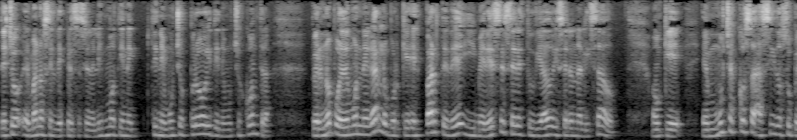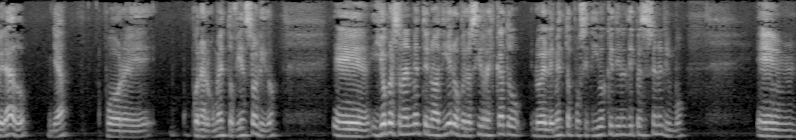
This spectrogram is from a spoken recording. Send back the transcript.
De hecho, hermanos, el dispensacionalismo tiene, tiene muchos pros y tiene muchos contras, pero no podemos negarlo porque es parte de y merece ser estudiado y ser analizado. Aunque en muchas cosas ha sido superado, ¿ya? Por, eh, con argumentos bien sólidos, eh, y yo personalmente no adhiero, pero sí rescato los elementos positivos que tiene el dispensacionalismo, eh,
